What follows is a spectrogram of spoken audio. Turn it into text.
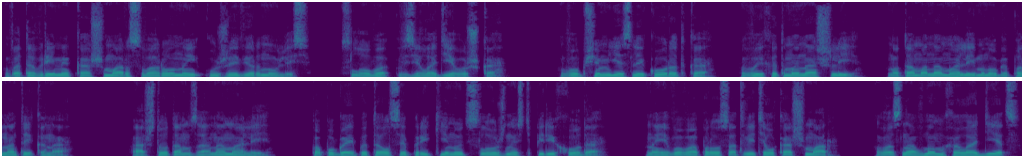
В это время кошмар с вороной уже вернулись. Слово взяла девушка. «В общем, если коротко, выход мы нашли, но там аномалий много понатыкано». «А что там за аномалии?» Попугай пытался прикинуть сложность перехода. На его вопрос ответил кошмар. В основном холодец,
